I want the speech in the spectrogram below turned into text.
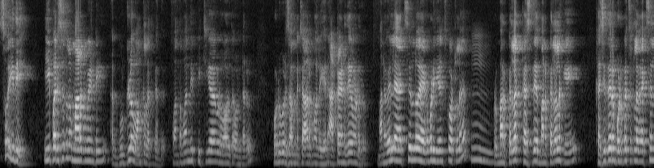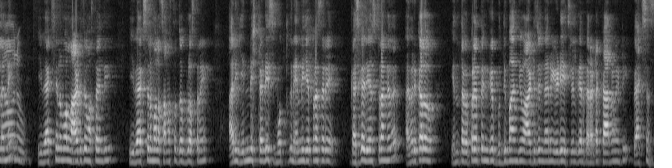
సో ఇది ఈ పరిస్థితిలో మార్గం ఏంటి? ఆ గుడ్లో వంకలు ఎత్తకద్దు కొంతమంది పిచ్చిగా కూడా వాగుతూ ఉంటారు. కొడుకుడు సంబంధించి ఆరుమూలు కానీ అట్లాంటిదే ఉండదు. మనం వెళ్ళి యాక్సిన్లో ఎగబడి చేయించుకోవట్లే. ఇప్పుడు మన పిల్లకి కసిదే మన పిల్లలకి కసిదేర పొడిపించట్లే వ్యాక్సిన్లన్నీ. ఈ వ్యాక్సిన్ వల్ల ఆటిజం వస్తుంది ఈ వ్యాక్సిన్ వల్ల సమస్త జబ్బులు వస్తున్నాయి. అని ఎన్ని స్టడీస్ మొత్తుకుని ఎన్ని చెప్పినా సరే కసిగా చేస్తున్నాం కదా. అమెరికాలో ఇంత విపరీతంగా బుద్ధిమాంద్యం ఆటిజం కానీ ఏడిహెచ్డీలు కానీ పెరగటం కారణం ఏంటి? వ్యాక్సిన్స్.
